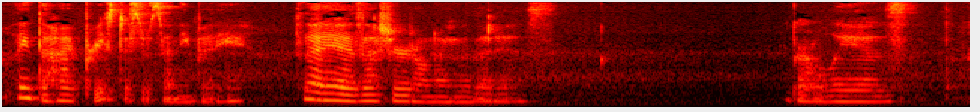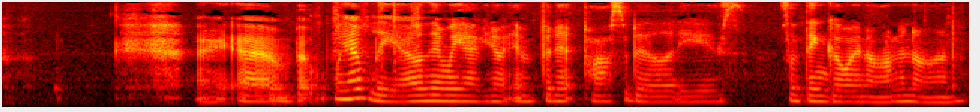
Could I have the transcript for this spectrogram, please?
I think the High Priestess is anybody. If that is, I sure don't know who that is. Probably is. All right, um, but we have Leo, and then we have, you know, infinite possibilities, something going on and on.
